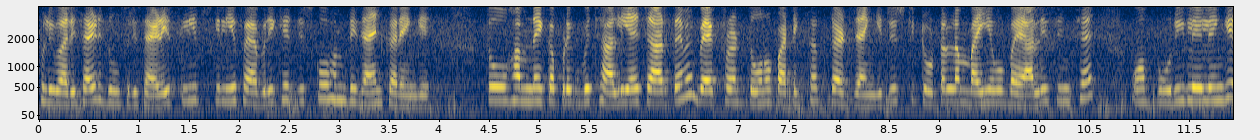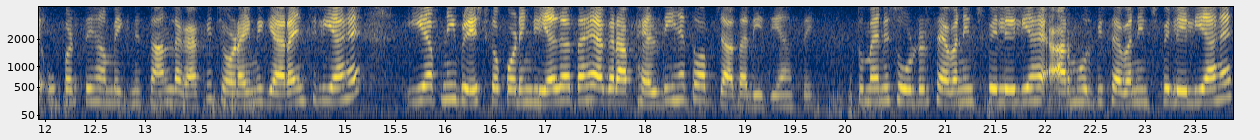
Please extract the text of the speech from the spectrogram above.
खुली वाली साइड दूसरी साइड है। स्लीव्स के लिए फैब्रिक है, जिसको हम डिज़ाइन करेंगे। तो हमने कपड़े को बिछा लिया है चार तय में, बैक फ्रंट दोनों पार्टी के साथ कट जाएँगी। जो इसकी टोटल लंबाई है वो बयालीस इंच है, वो हम पूरी ले लेंगे। ऊपर से हम एक निशान लगा के चौड़ाई में ग्यारह इंच लिया है। ये अपनी ब्रेस्ट के अकॉर्डिंग लिया जाता है। अगर आप हेल्दी हैं तो आप ज़्यादा लीजिए यहाँ से। तो मैंने शोल्डर सेवन इंच पे ले लिया है, आर्म होल भी सेवन इंच पे ले लिया है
